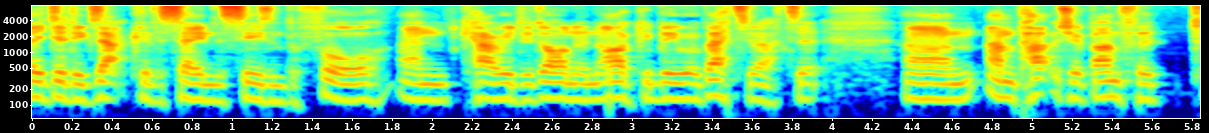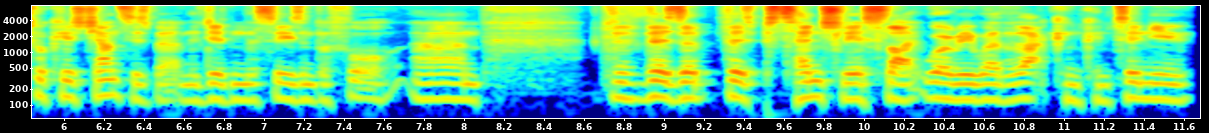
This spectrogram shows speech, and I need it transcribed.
they did exactly the same the season before and carried it on and arguably were better at it. Um, and Patrick Bamford took his chances better than they did in the season before. Um, there's a there's potentially a slight worry whether that can continue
